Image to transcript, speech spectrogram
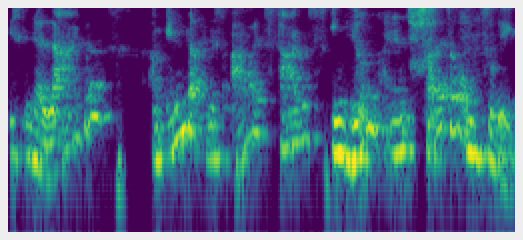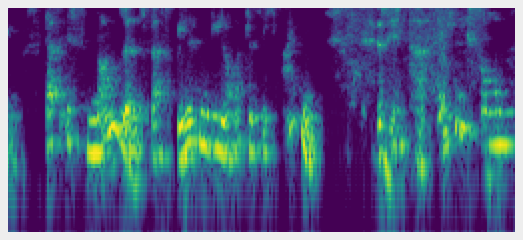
ist in der Lage, am Ende eines Arbeitstages im Hirn einen Schalter umzulegen. Das ist Nonsens, das bilden die Leute sich ein. Es ist tatsächlich so,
